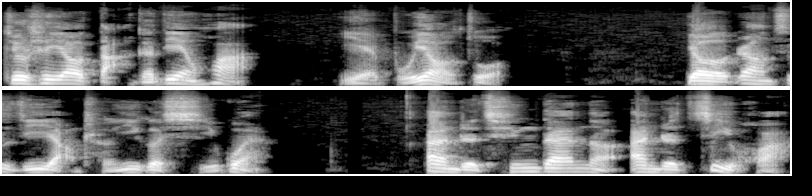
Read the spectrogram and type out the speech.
就是要打个电话也不要做。要让自己养成一个习惯，按着清单呢，按着计划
